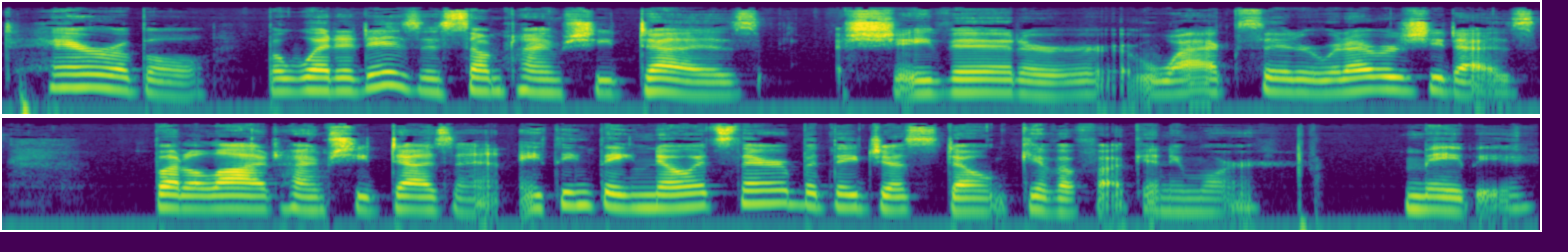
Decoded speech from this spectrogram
terrible. But what it is is sometimes she does shave it or wax it or whatever she does but a lot of times she doesn't. I think they know it's there, but they just don't give a fuck anymore. Maybe.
